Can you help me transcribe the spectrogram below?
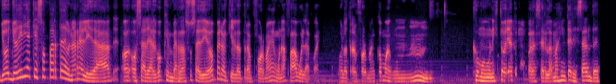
Yo, yo diría que eso parte de una realidad, o, o sea, de algo que en verdad sucedió, pero que lo transforman en una fábula, pues. O lo transforman como en un... como en una historia como para hacerla más interesante.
